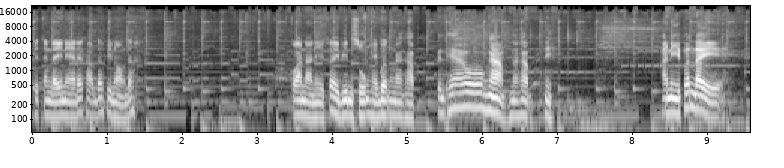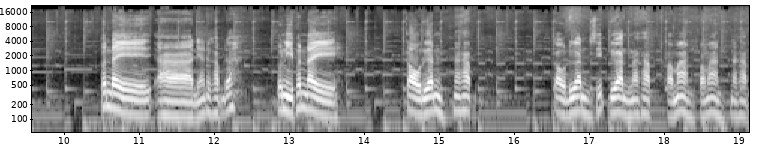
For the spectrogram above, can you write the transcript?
เป็นจังใดแน่เด้อครับเด้อพี่น้องเด้อก่อนหน้านี้เคยบินสูงให้เบิ่งนะครับ เป็นแถวงามนะครับนี่ อันนี้เพิ่นได้เพิ่นได้อ่าเนี่ยนะครับเด้อตัวนี้เพิ่นได้เก้าเดือนนะครับเก้าเดือนสิบเดือนนะครับ ประมาณประมาณนะครับ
